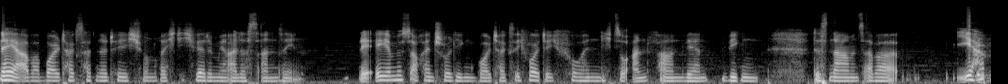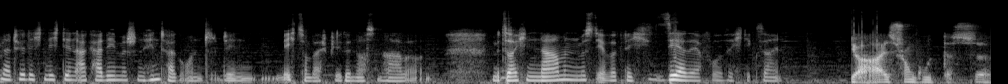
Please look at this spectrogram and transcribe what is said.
Naja, aber Boltax hat natürlich schon recht. Ich werde mir alles ansehen. Ihr müsst auch entschuldigen, Boltax. Ich wollte euch vorhin nicht so anfahren während, wegen des Namens, aber ihr habt natürlich nicht den akademischen Hintergrund, den ich zum Beispiel genossen habe. Und mit solchen Namen müsst ihr wirklich sehr, sehr vorsichtig sein. Ja, ist schon gut. Das äh,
